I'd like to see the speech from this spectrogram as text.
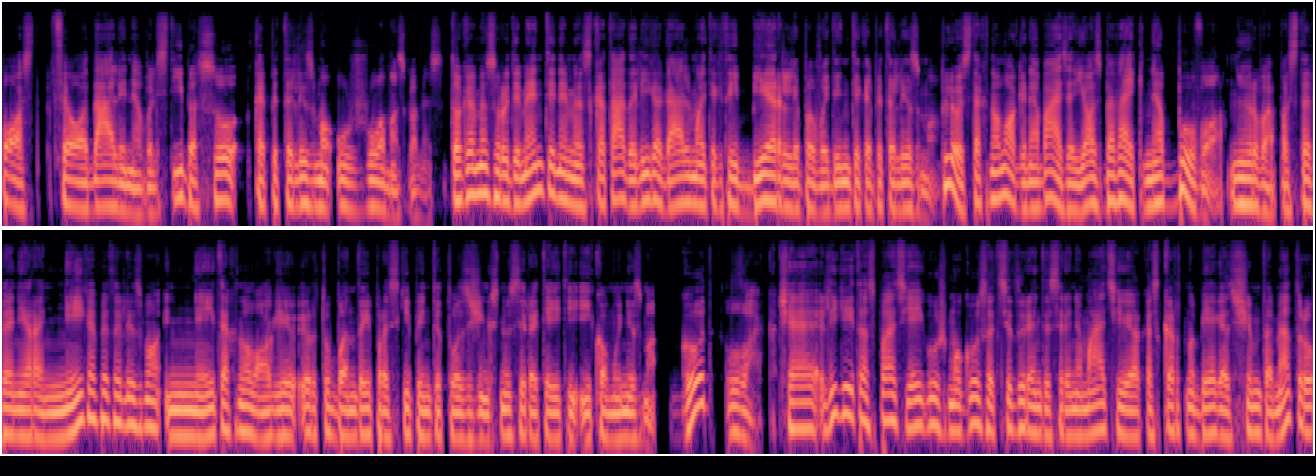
post-feodalinė valstybė su kapitalizmo užuomasgomis. Tokiamis rudimentinėmis mintinėmis, kad tą dalyką galima tik tai bierli pavadinti kapitalizmu. Plus technologinė bazė jos beveik nebuvo. Nu ir va, pas tave nėra nei kapitalizmo, nei technologijų ir tu bandai praskipinti tuos žingsnius ir ateiti į komunizmą. Good luck. Čia lygiai tas pats, jeigu žmogus atsiduriantis reanimacijoje kas kart nubėgęs šimtą metrų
